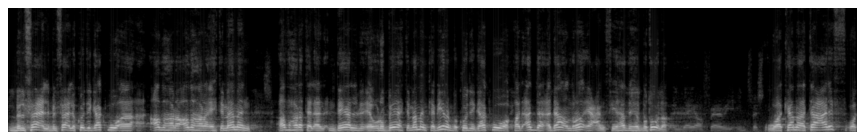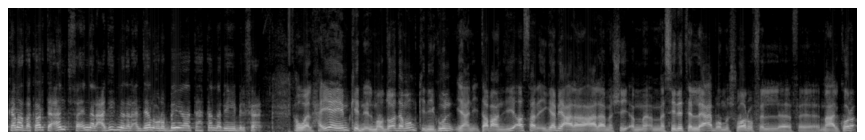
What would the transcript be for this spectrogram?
بالفعل بالفعل. كودي جاكبو آه، أظهر أظهر اهتماما أظهرت الأندية الأوروبية اهتماما كبيرا بكودي جاكبو وقد أدى اداء رائعا في هذه البطولة And they are very interested. وكما تعرف وكما ذكرت أنت فإن العديد من الأندية الأوروبية تهتم به بالفعل. هو الحقيقة يمكن الموضوع ده ممكن يكون يعني طبعا ليه أثر إيجابي على على مشي م- مسيرة اللاعب ومشواره في, في مع الكرة.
